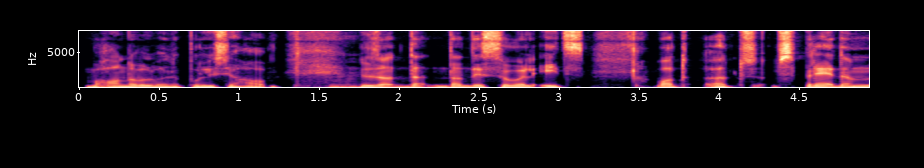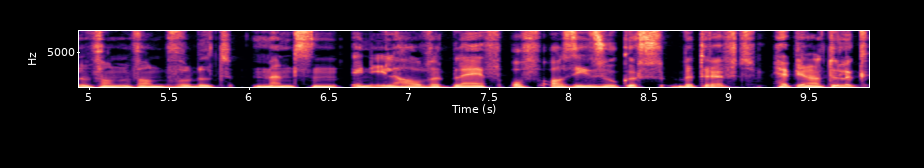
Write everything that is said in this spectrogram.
we wel bij de politie houden. Mhm. Dus dat, dat, dat, is zo wel iets. Wat het spreiden van, van bijvoorbeeld mensen in illegaal verblijf of asielzoekers betreft, heb je natuurlijk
